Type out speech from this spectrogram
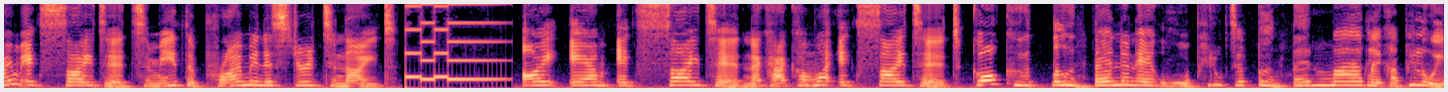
I'm excited to meet the Prime Minister tonight I am excited นะคะคำว่า excited ก็คือตื่นเต้นนั่นเองโอ้โหพี่ลูกเจี๊ยบตื่นเต้นมากเลยค่ะพี่หลุย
